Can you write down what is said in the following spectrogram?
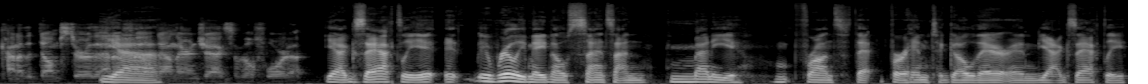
kind of the dumpster of the yeah. NFL down there in Jacksonville, Florida. Yeah, exactly. It, it it really made no sense on many fronts that for him to go there and yeah exactly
